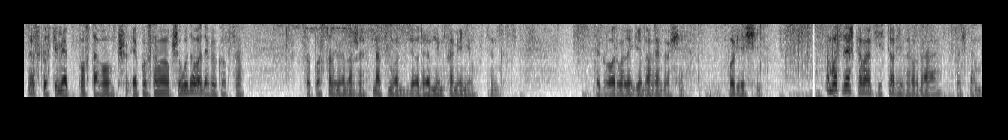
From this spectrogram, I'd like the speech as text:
W związku z tym, jak, powstawał, jak powstawała przebudowa tego kopca, to postanowiono, że na tym odrębnym kamieniu ten, tego orła legionowego się powiesi. No bo to też kawałek historii, prawda? Ktoś tam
